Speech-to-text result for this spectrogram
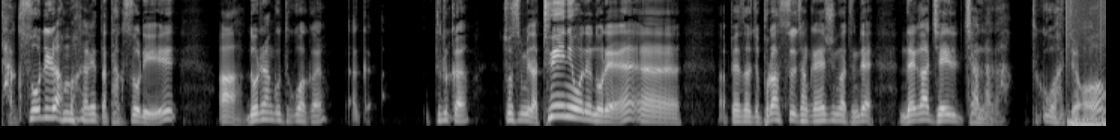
닭소리를 한번 하겠다, 닭소리. 아, 노래 한 곡 듣고 갈까요? 아까, 들을까요? 좋습니다. 트웬티원의 노래, 에, 앞에서 이제 브라스 잠깐 해주신 것 같은데, 내가 제일 잘 나가. 듣고 가죠.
